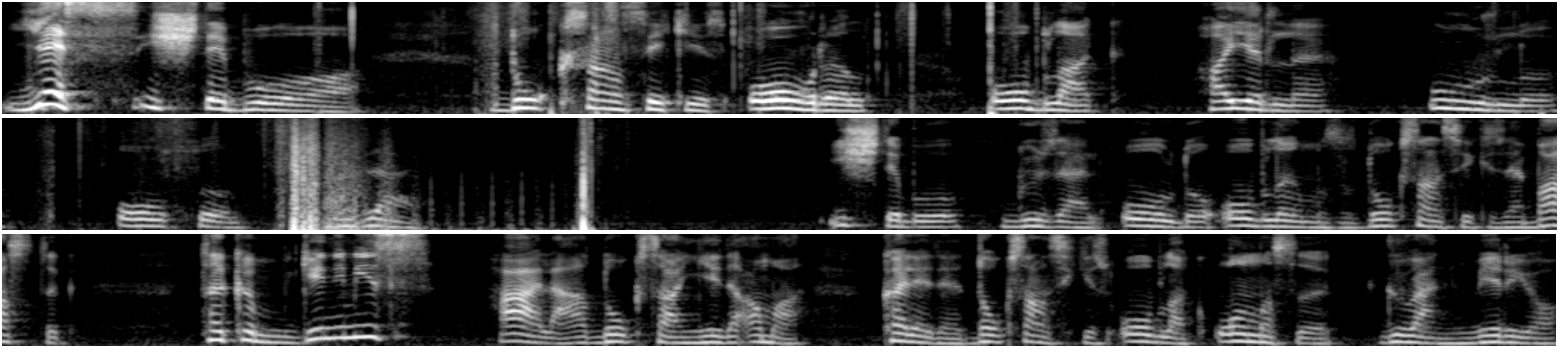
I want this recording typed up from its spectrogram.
Yes işte bu. 98 overall oblak hayırlı uğurlu olsun. Güzel. İşte bu güzel oldu. Oblağımızı 98'e bastık. Takım genimiz hala 97 ama kalede 98 oblak olması güven veriyor.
